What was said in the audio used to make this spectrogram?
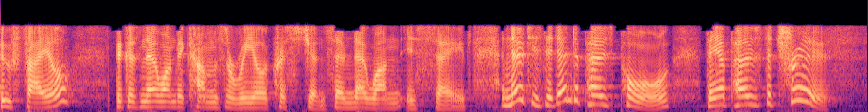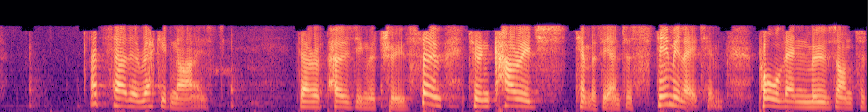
who fail because no one becomes a real Christian, so no one is saved. And notice they don't oppose Paul, they oppose the truth. That's how they're recognized. They're opposing the truth. So to encourage Timothy and to stimulate him, Paul then moves on to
